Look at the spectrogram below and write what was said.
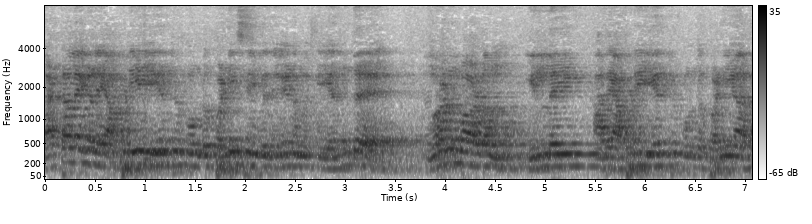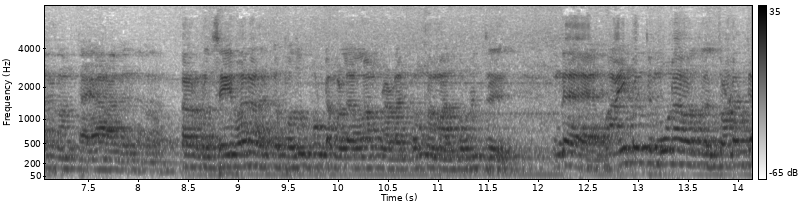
கட்டளைகளை அப்படியே ஏற்றுக்கொண்டு பணி செய்வதிலே நமக்கு எந்த முரண்பாடும் இல்லை. அதை அப்படியே ஏற்றுக்கொண்டு பணியாற்ற நாம் தயாராக இருக்கிறோம் அவர்கள் செய்வார் அதற்கு பொதுக்கூட்டங்கள் எல்லாம் நடக்கும். நம்ம அது குறித்து இந்த ஐம்பத்தி மூணாவது தொடக்க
